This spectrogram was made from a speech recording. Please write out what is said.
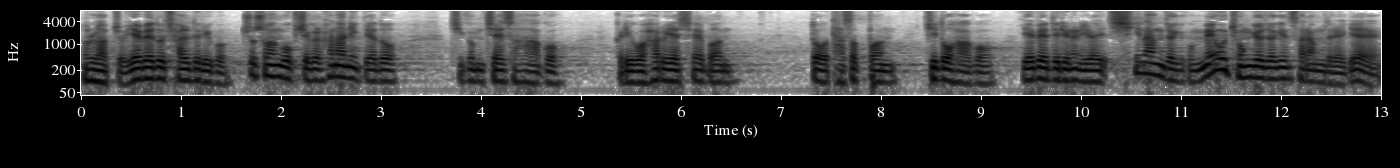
놀랍죠. 예배도 잘 드리고 추수한 곡식을 하나님께도 지금 제사하고 그리고 하루에 세 번 또 다섯 번 기도하고 예배 드리는 이런 신앙적이고 매우 종교적인 사람들에게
